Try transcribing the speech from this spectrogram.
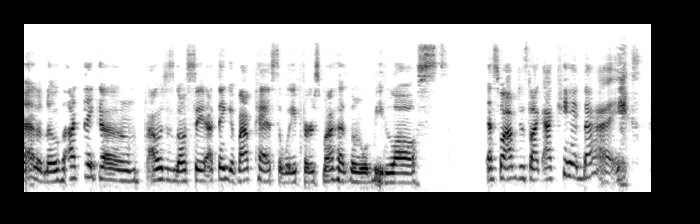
I don't know. I think um I was just gonna say I think if I passed away first, my husband would be lost. That's why I'm just like I can't die.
